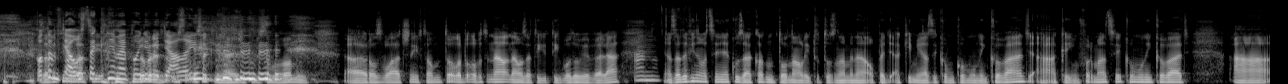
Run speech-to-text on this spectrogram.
Potom ťa usekneme, pôjdeme Dobre, ďalej. Usekneme, že som veľmi rozvláčný v tomto, lebo, lebo na, naozaj tých, tých bodov je veľa. Áno. A zadefinovať si nejakú základnú tonalitu, to znamená opäť, akým jazykom komunikovať a aké informácie komunikovať. A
